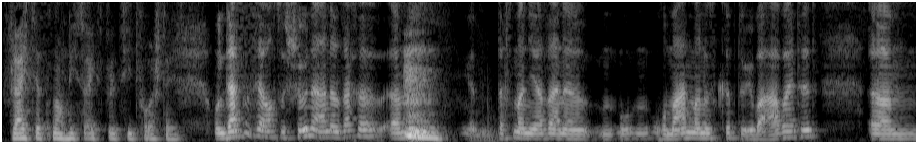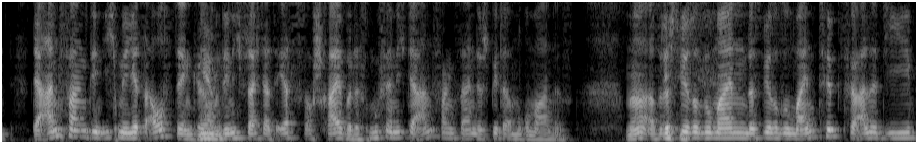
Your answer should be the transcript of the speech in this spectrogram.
vielleicht jetzt noch nicht so explizit vorstellt. Und das ist ja auch das Schöne an der Sache, ähm, dass man ja seine Romanmanuskripte überarbeitet. ähm, der Anfang, den ich mir jetzt ausdenke ja. und den ich vielleicht als erstes auch schreibe, das muss ja nicht der Anfang sein, der später im Roman ist. Ne? Also das wäre so mein, das wäre so mein Tipp für alle, die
